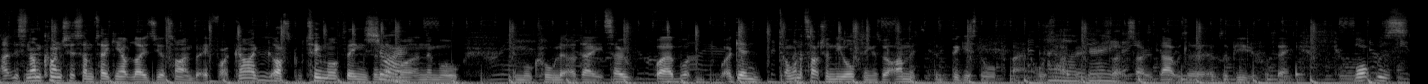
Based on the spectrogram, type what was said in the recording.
Uh, listen, I'm conscious I'm taking up loads of your time, but if I can I ask two more things and, Mm. Then we'll, and then we'll and we'll call it a day. So uh, what, again, I want to touch on the Orb thing as well. I'm the, the biggest Orb fan. Always have Oh, been. great. So, so that was a it was a beautiful thing. What was?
